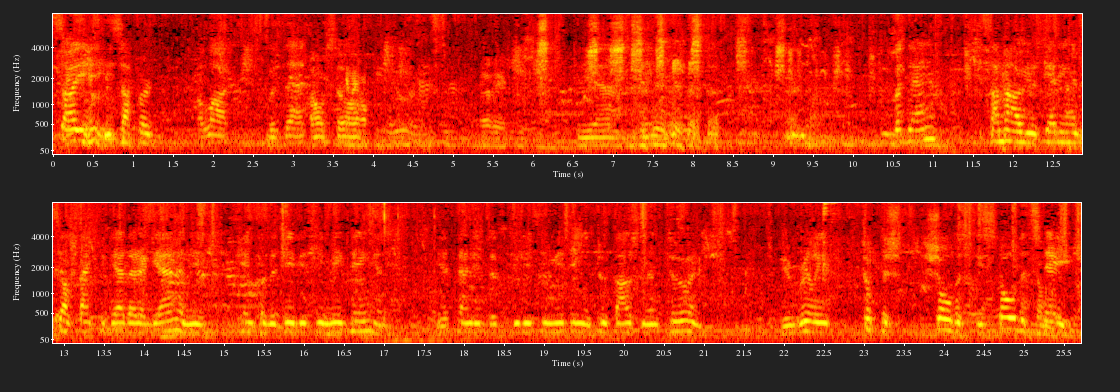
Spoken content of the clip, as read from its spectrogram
So he, suffered a lot with that also. Yeah. but then somehow he was getting himself back together again and he came for the GBC meeting and he attended the GBC meeting in 2002 and he really took the shoulders, he stole the stage.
